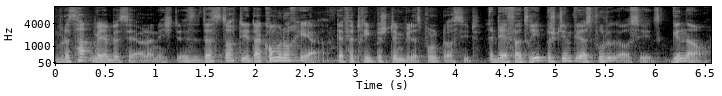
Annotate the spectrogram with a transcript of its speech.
Aber das hatten wir ja bisher, oder nicht? Das ist doch die, da kommen wir doch her. Der Vertrieb bestimmt, wie das Produkt aussieht. Der Vertrieb bestimmt, wie das Produkt aussieht. Genau.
